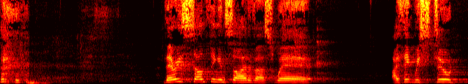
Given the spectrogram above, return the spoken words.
there is something inside of us where I think we still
